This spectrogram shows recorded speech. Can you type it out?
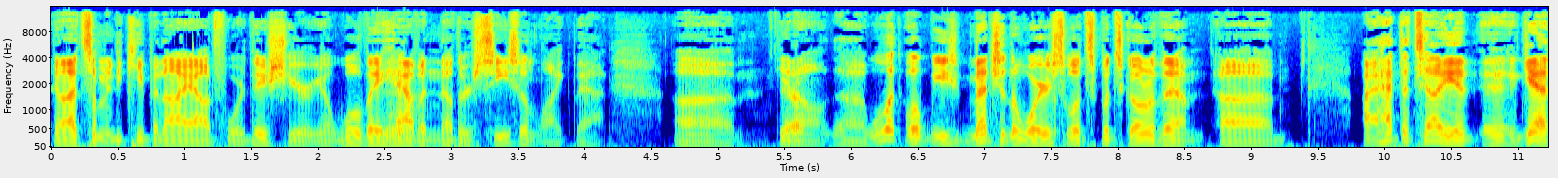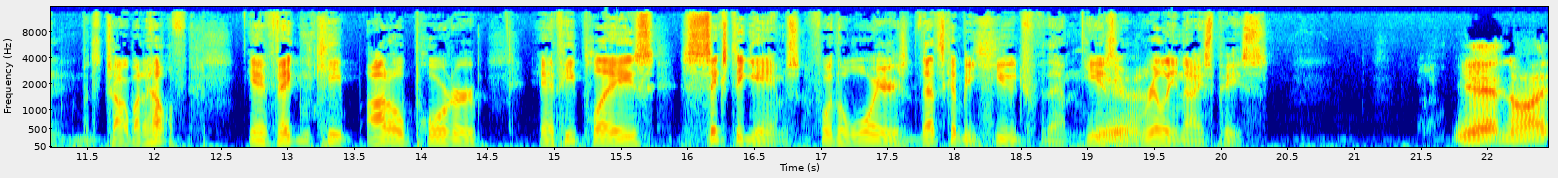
you know that's something to keep an eye out for this year. You know, will they yeah. have another season like that? Uh, you know, uh, well, well, you mentioned the Warriors, so let's let's go to them. Uh, I had to tell you uh, again. Let's talk about health. If they can keep Otto Porter if he plays 60 games for the Warriors, that's going to be huge for them. He is yeah. a really nice piece. Yeah, no, I.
